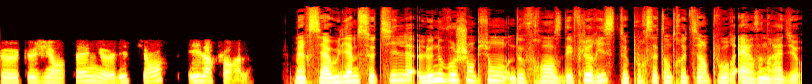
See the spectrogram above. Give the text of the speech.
que, que j'y enseigne euh, les sciences et l'art floral. Merci à William Sotil, le nouveau champion de France des fleuristes, pour cet entretien pour Airzen Radio.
